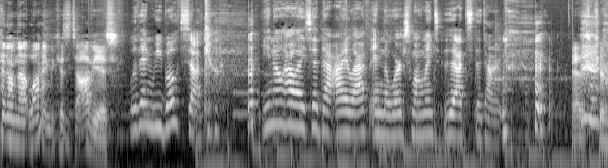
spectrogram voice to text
Then I'm not lying because it's obvious. Well, then we both suck. you know how I said that I laugh in the worst moments? That's the time. Yeah, that's true.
